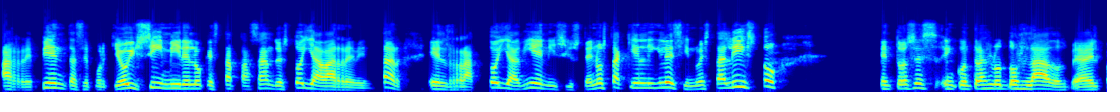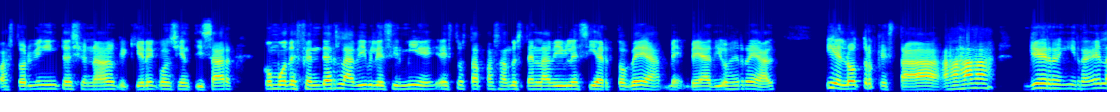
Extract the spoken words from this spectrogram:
arrepiéntase porque hoy sí, mire lo que está pasando, esto ya va a reventar, el rapto ya viene y si usted no está aquí en la iglesia y no está listo, entonces encontrás los dos lados, el pastor bien intencionado que quiere concientizar como defender la Biblia decir, mire, esto está pasando, está en la Biblia, es cierto, vea, vea, Dios es real. Y el otro que está, ah, guerra en Israel,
